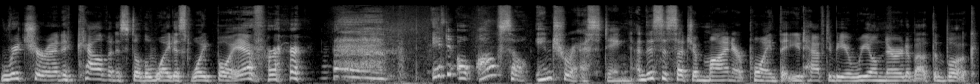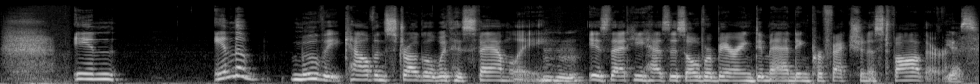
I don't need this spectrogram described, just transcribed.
richer and Calvin is still the whitest white boy ever. It, oh, also interesting, and this is such a minor point that you'd have to be a real nerd about the book. In in the movie, Calvin's struggle with his family mm-hmm. is that he has this overbearing, demanding, perfectionist father. Yes.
